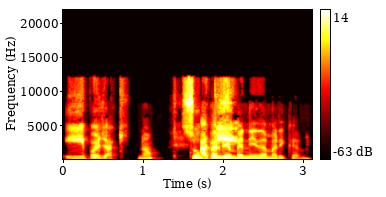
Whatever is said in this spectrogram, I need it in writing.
y pues Jackie, ¿no? Súper Aquí- bienvenida, Maricarmen.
